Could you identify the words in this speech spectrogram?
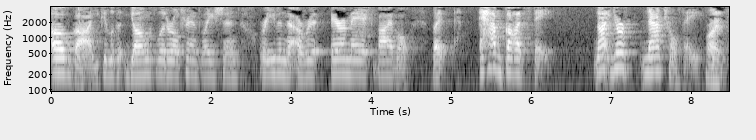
of God. You could look at Young's literal translation or even the Aramaic Bible, but have God's faith, not your natural faith. Right. It's-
